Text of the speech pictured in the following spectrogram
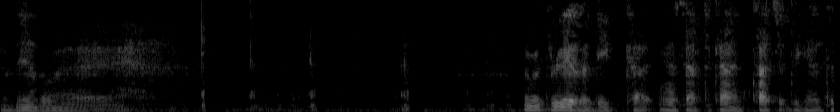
Let's go the other way. Number three is a deep cut. You just have to kind of touch it to get it to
